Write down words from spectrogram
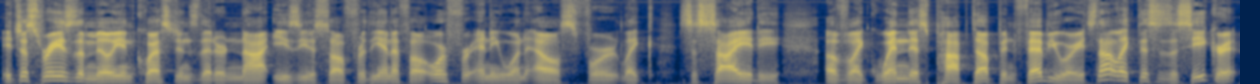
it just raises a million questions that are not easy to solve for the NFL or for anyone else, for like society, of like when this popped up in February. It's not like this is a secret.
